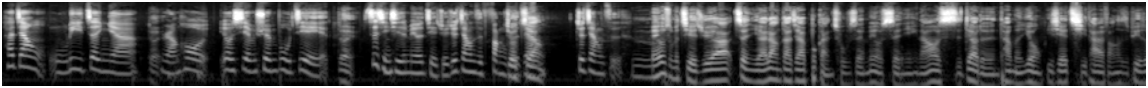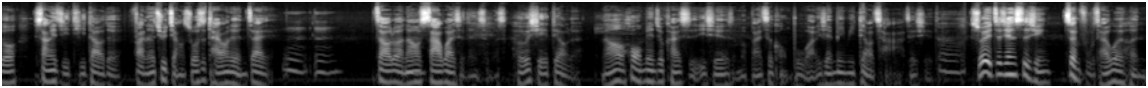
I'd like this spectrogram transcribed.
他这样武力镇压，对，然后又先宣布戒严，对，事情其实没有解决，就这样子放。就这样，就这样子，没有什么解决啊，镇压让大家不敢出声，没有声音，然后死掉的人，他们用一些其他的方式，譬如说上一集提到的，反而去讲说是台湾的人在，嗯嗯，造乱，然后杀外省人，什么和谐掉了，然后后面就开始一些什么白色恐怖啊，一些秘密调查这些的，嗯，所以这件事情政府才会很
